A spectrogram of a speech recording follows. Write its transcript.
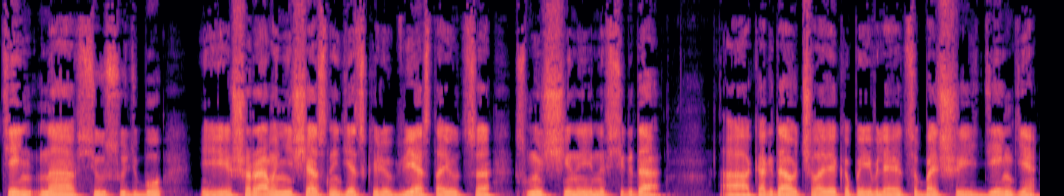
тень на всю судьбу, и шрамы несчастной детской любви остаются с мужчиной навсегда. А когда у человека появляются большие деньги,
